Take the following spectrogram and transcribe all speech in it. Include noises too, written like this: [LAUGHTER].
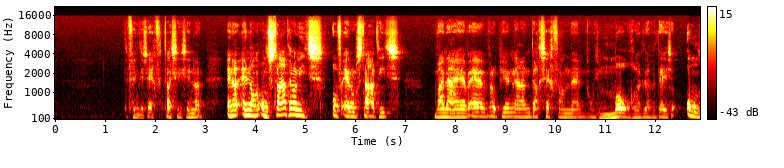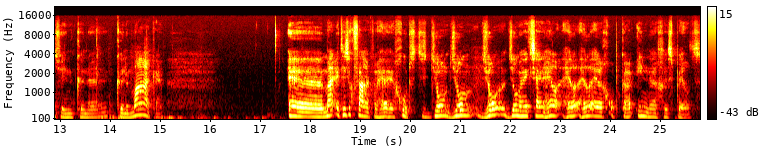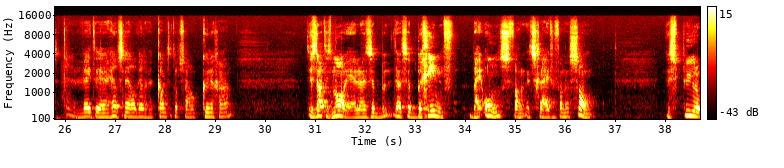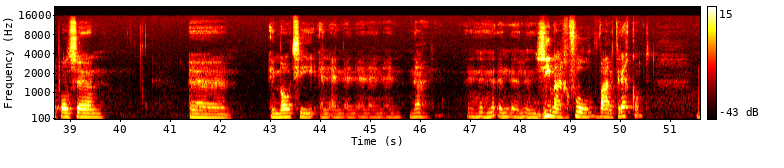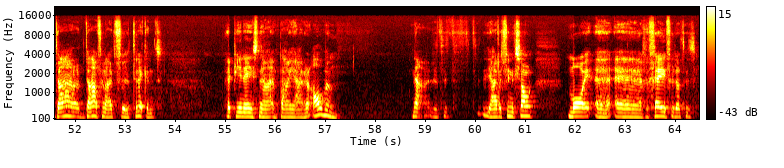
Dat vind ik dus echt fantastisch. En dan, en, dan, en dan ontstaat er wel iets, of er ontstaat iets, waarna je, waarop je na een dag zegt van, eh, hoe is het mogelijk dat we deze onzin kunnen, kunnen maken? Eh, maar het is ook vaak wel heel goed. John, John, John, John en ik zijn heel, heel, heel erg op elkaar ingespeeld. We weten heel snel welke kant het op zou kunnen gaan. Dus dat is mooi. Dat is het, dat is het begin bij ons van het schrijven van een song. Dus puur op onze eh, emotie en, en, en, en, en, en nou, een, een, een, Zima-gevoel waar het terecht komt. Daar, vanuit vertrekkend heb je ineens na een paar jaar een album. Nou, dat, dat- ja, dat vind ik zo'n mooi eh, eh, gegeven dat, het,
